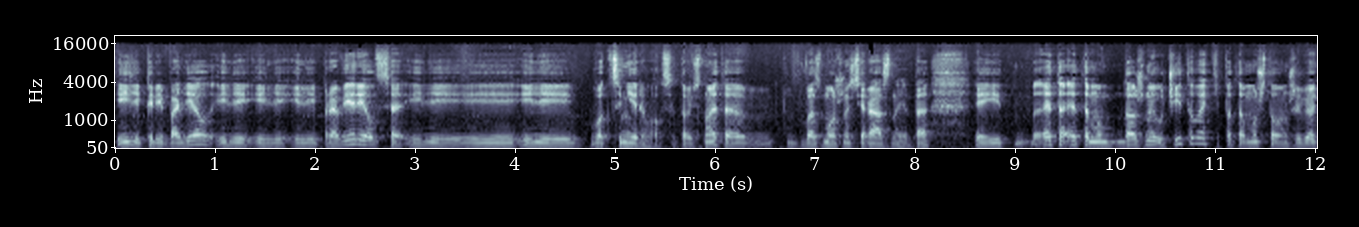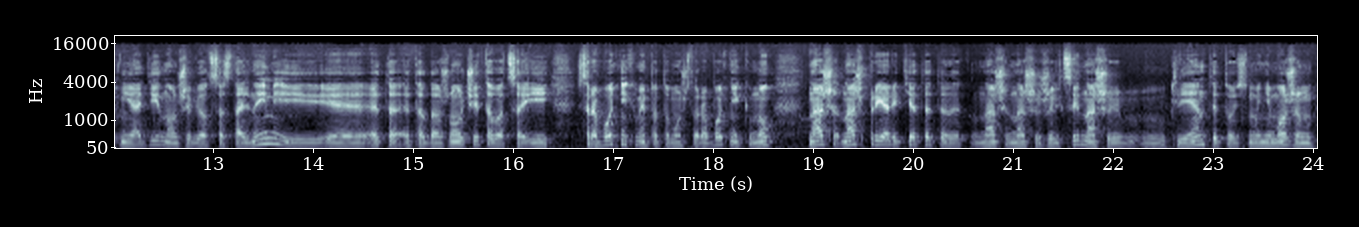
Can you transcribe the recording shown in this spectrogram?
или переболел, или, или, или проверился, или, или вакцинировался. То есть, ну, это возможности разные, да. И и это, это мы должны учитывать, потому что он живет не один, он живет с остальными, и э, это, это должно учитываться и с работниками, потому что работник, ну, наш, наш приоритет это наши, наши жильцы, наши клиенты, то есть мы не можем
